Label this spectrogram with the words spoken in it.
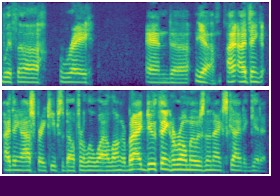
with uh, Rey, and uh, yeah, I, I think I think Ospreay keeps the belt for a little while longer. But I do think Hiromu is the next guy to get it.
